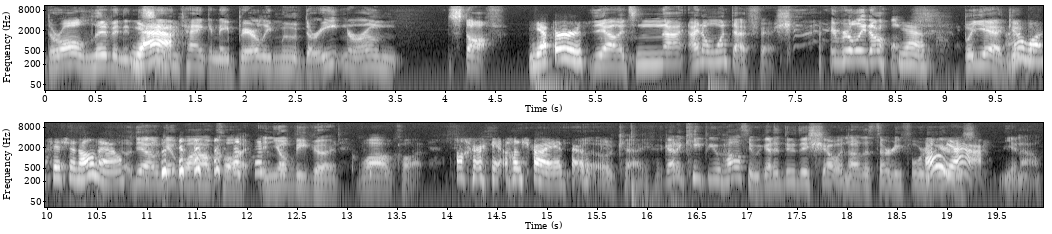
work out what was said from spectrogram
They're all living in Yeah. the same tank and they barely move. They're eating their own stuff. Yepers. Yeah, it's not. I don't want that fish. I really don't. Yeah. But yeah, I don't want fish at all now. yeah, get wild caught and you'll be good. Wild caught. All right, I'll try it. Okay. I got to keep you healthy. We got to do this show another 30, 40 Oh, years. yeah. You know.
